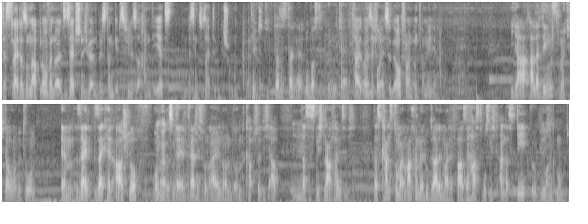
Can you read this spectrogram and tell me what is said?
das ist leider so ein Ablauf, wenn du halt selbstständig werden willst, dann gibt es viele Sachen, die jetzt ein bisschen zur Seite geschoben werden müssen. Das ist deine oberste Priorität. Teilweise vielleicht und sogar auch Freunde und Familie. Ja, allerdings möchte ich darüber betonen, ähm, sei, sei kein Arschloch und Nein, äh, entferne dich von allen und, und kapsel dich ab. Mhm. Das ist nicht nachhaltig. Das kannst du mal machen, wenn du gerade mal eine Phase hast, wo es nicht anders geht, wirklich. Monk Mode.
